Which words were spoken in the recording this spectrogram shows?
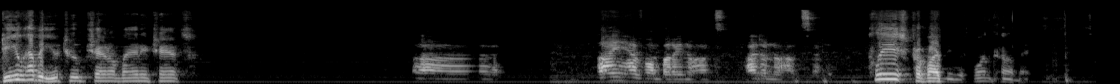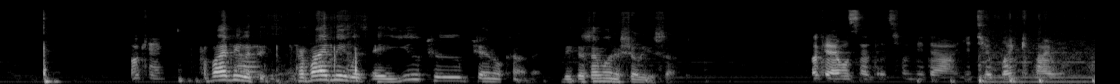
Do you have a YouTube channel by any chance? Uh, I have one, but I know how to, I don't know how to send it. Please provide me with one comment. Okay. Provide me with provide me with a YouTube channel comment because I want to show you something. Okay, I will send it. Send me the YouTube link and I will.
